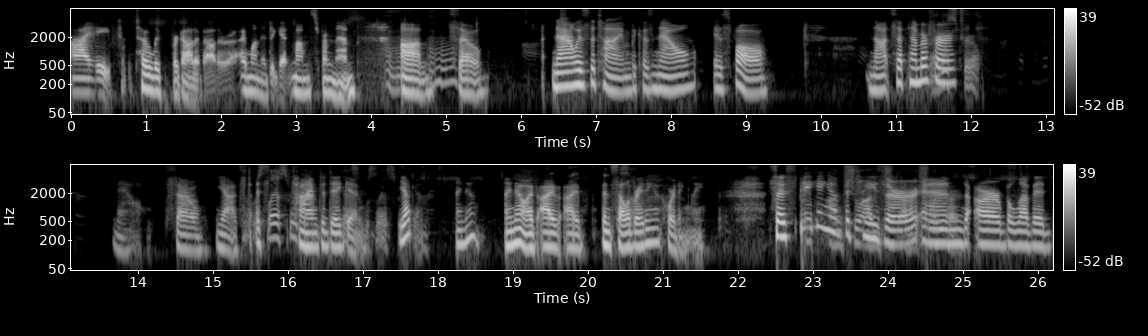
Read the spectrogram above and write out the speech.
I f- totally forgot about her. I wanted to get mums from them. Mhm, Um, mhm. so now is the time because now is fall. Not September first. true. Now, so yeah, it's it's last weekend. time to dig Yes, in. it Yep. I know. I know. I've I've I've been celebrating accordingly. So speaking of I'm the sure- teaser sure and our beloved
